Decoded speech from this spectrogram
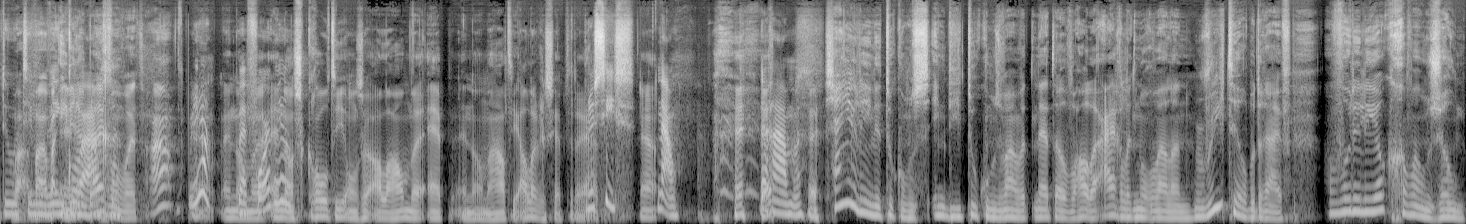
doe het in waar, mijn waar winkelwagen. Ah, Ja, en, dan, en dan scrolt hij onze Allerhande app en dan haalt hij alle recepten eruit. Precies. Ja. Nou, daar gaan we. zijn jullie in de toekomst, in die toekomst waar we het net over hadden, eigenlijk nog wel een retailbedrijf? Of worden jullie ook gewoon zo'n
